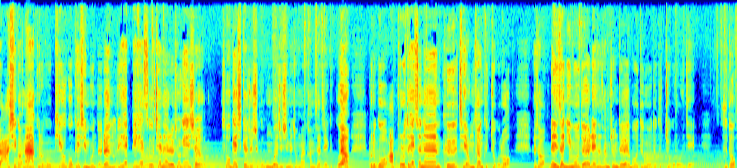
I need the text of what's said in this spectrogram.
아시거나 그리고 키우고 계신 분들은 우리 해피 해수 채널을 소개해 소개시켜 주시고 홍보해 주시면 정말 감사드리겠고요. 그리고 앞으로도 해수는 그 제 영상 그쪽으로 그래서 랜선 이모들, 랜선 삼촌들 모두 모두 그쪽으로 이제 구독,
